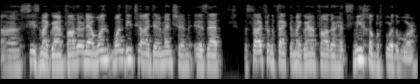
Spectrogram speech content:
uh, sees my grandfather. Now, one, one detail I didn't mention is that aside from the fact that my grandfather had smicha before the war,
